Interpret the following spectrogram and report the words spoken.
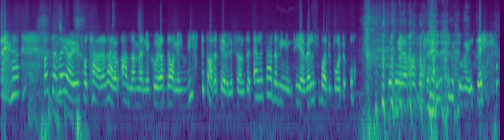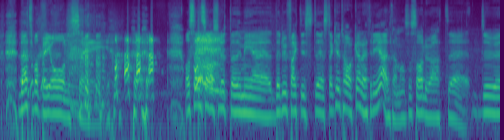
Fast sen har jag ju fått höra det här av alla människor att Daniel visst betalar tv-licensen. Eller så hade han ingen tv, eller så var det både och. Det i alla fall. That's what they all say. Och sen så avslutade vi med där du faktiskt eh, stack ut hakan rätt rejält Emma. Så sa du att eh, du,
